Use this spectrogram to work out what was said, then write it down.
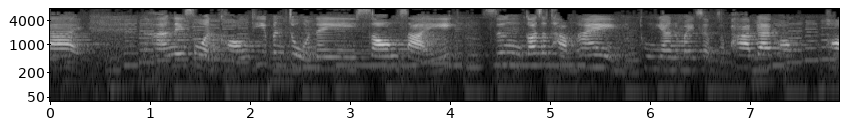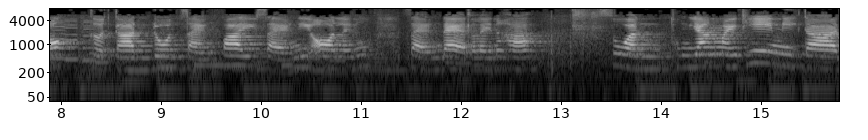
ได้นะคะ ในส่วนของที่บรรจุในซองใส ซึ่งก็จะทำให้ถุงยางอนามัยเสื่อมสภาพได้เพราะเพราะเกิดการโดนแสงไฟ แสงนีออนอะไรทั้งแสงแดดอะไรนะคะ ส่วนถุงยางอนามัยที่มีการ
